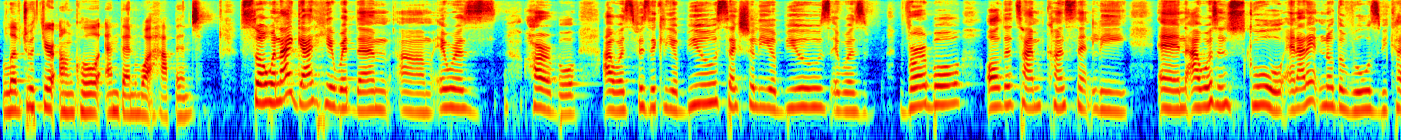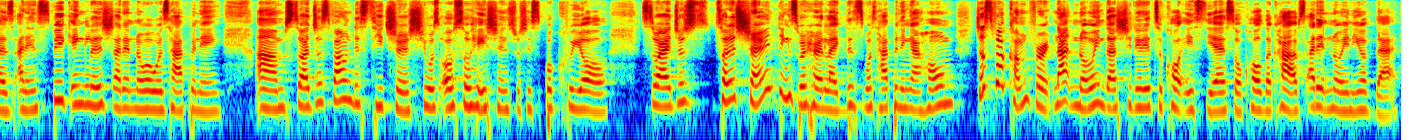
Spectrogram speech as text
lived with your uncle, and then what happened? So when I got here with them, um, it was horrible. I was physically abused, sexually abused. It was verbal all the time, constantly. And I was in school and I didn't know the rules because I didn't speak English. I didn't know what was happening. Um, so I just found this teacher. She was also Haitian, so she spoke Creole. So I just started sharing things with her, like this was happening at home, just for comfort, not knowing that she needed to call ACS or call the cops. I didn't know any of that.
